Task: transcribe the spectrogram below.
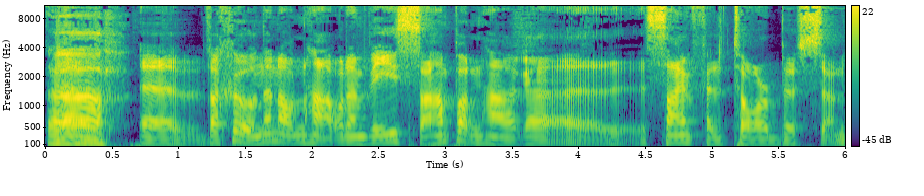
Ah. eh, versionen av den här. Och den visar han på den här uh, Seinfeld Tour-bussen.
